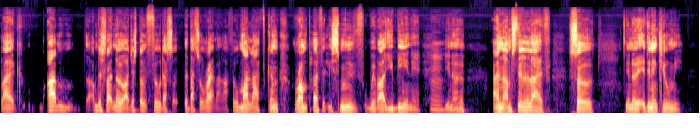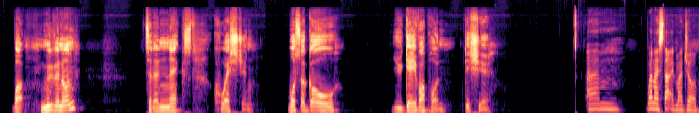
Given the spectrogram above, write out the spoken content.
like I'm I'm just like no, I just don't feel that's that's all right. Like I feel my life can run perfectly smooth without you being here, mm. you know, and I'm still alive, so you know it didn't kill me. But moving on to the next question, what's a goal you gave up on this year? Um, when I started my job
